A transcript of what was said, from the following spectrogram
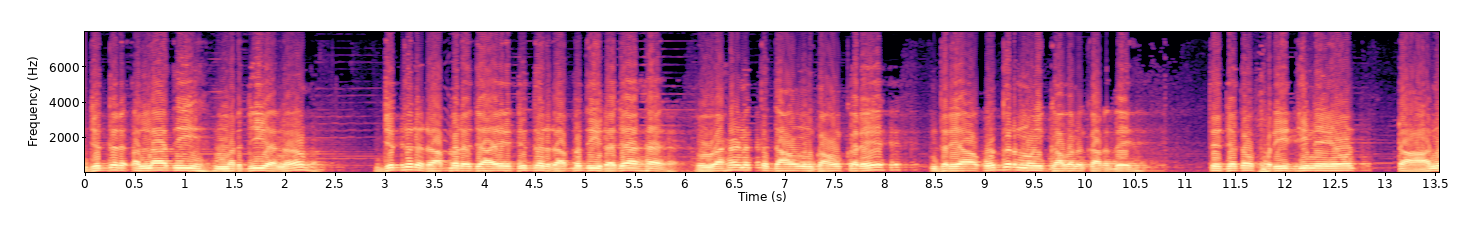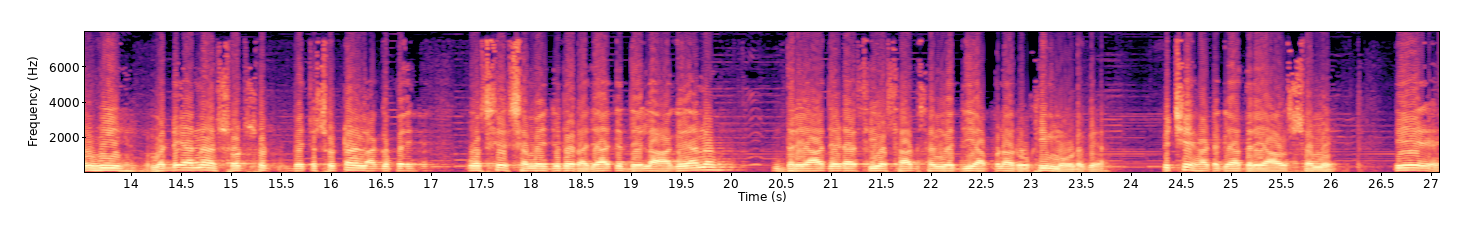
ਜਿੱਧਰ ਅੱਲਾ ਦੀ ਮਰਜ਼ੀ ਹੈ ਨਾ, ਜਿੱਧਰ ਰੱਬ ਰਜਾਏ, ਜਿੱਧਰ ਰੱਬ ਦੀ ਰਜਾ ਹੈ, ਵਹਿਣ ਤਦਾਉ ਗਾਉ ਕਰੇ, ਦਰਿਆ ਉਧਰ ਨੂੰ ਹੀ ਗਵਨ ਕਰਦੇ। ਤੇ ਜਦੋਂ ਫਰੀਦ ਜੀ ਨੇ ਉਹ ਢਾਹ ਨੂੰ ਹੀ ਵੱਡਿਆ ਨਾ, ਛੁੱਟ ਛੁੱਟ ਵਿੱਚ ਸੁੱਟਣ ਲੱਗ ਪਏ, ਉਸੇ ਸਮੇਂ ਜਦੋਂ ਰਜਾ 'ਚ ਦਿਲ ਆ ਗਿਆ ਨਾ, ਦਰਿਆ ਜਿਹੜਾ ਸੀ ਉਹ ਸਾਧ ਸੰਗਤ ਜੀ ਆਪਣਾ ਰੁਖ ਹੀ ਮੋੜ ਗਿਆ। ਪਿੱਛੇ ਹਟ ਗਿਆ ਦਰਿਆ ਉਸ ਸਮੇਂ। ਇਹ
